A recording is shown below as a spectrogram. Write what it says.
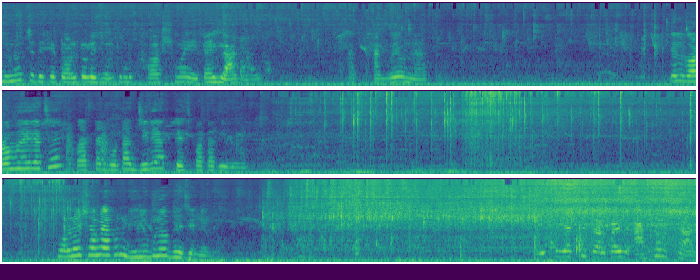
মনে হচ্ছে দেখে টলটলে ঝোল কিন্তু খাওয়ার সময় এটাই লাগবে। আর থাকবেও না। তেল গরম হয়ে গেছে কয়েকটা গোটা জিরে আর তেজপাতা দিয়ে দেবো। ফোড়নের সঙ্গে এখন ঘিলগুলো ভেজে নেবে। দেখতে যাচ্ছি তরকারির আসল স্বাদ।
